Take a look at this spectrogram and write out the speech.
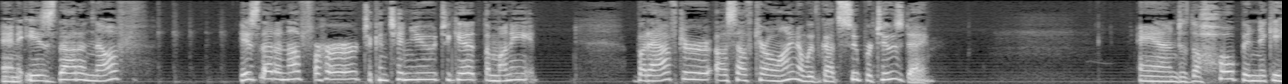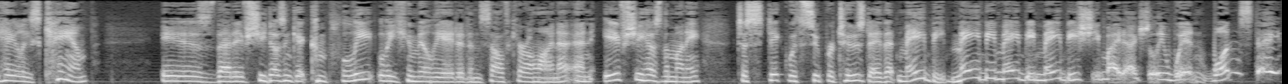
And is that enough? Is that enough for her to continue to get the money but after uh, South Carolina, we've got Super Tuesday. And the hope in Nikki Haley's camp is that if she doesn't get completely humiliated in South Carolina, and if she has the money to stick with Super Tuesday, that maybe, maybe, maybe, maybe she might actually win one state.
